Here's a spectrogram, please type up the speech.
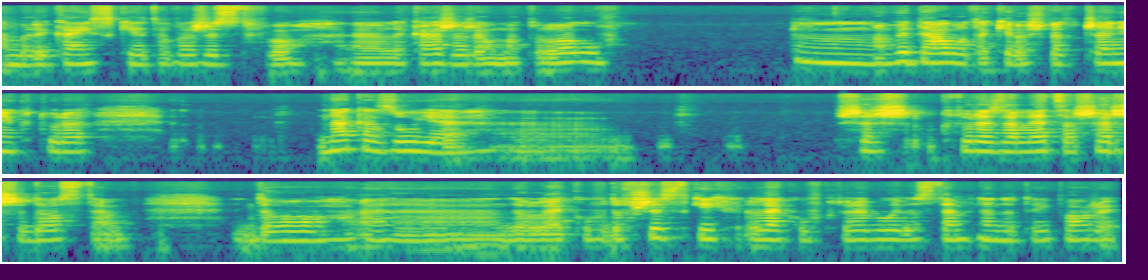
amerykańskie Towarzystwo Lekarzy Reumatologów mm, wydało takie oświadczenie, które nakazuje szerszy, które zaleca szerszy dostęp do, e, do leków, do wszystkich leków, które były dostępne do tej pory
